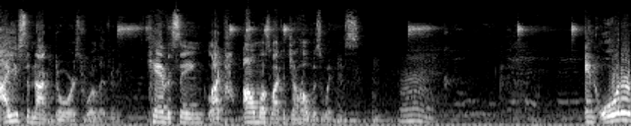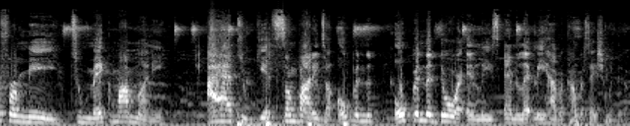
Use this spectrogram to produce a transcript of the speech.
I used to knock doors for a living canvassing like almost like a jehovah's witness mm. in order for me to make my money, I had to get somebody to open the open the door at least and let me have a conversation with them.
